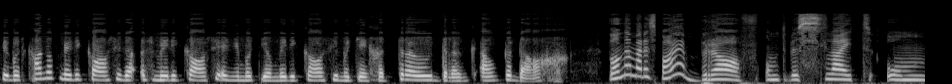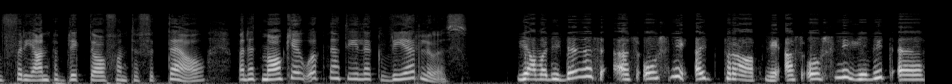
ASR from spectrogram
Jy moet kan op medikasie, daar is medikasie en jy moet jou medikasie moet jy getrou drink elke dag. Nou, maar is baie braaf om te besluit om vir Jan publiek daarvan te vertel, want dit maak jou ook natuurlik weerloos. Ja, maar die ding is as ons nie uitpraat nie, as ons nie, jy weet, 'n uh, eh,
